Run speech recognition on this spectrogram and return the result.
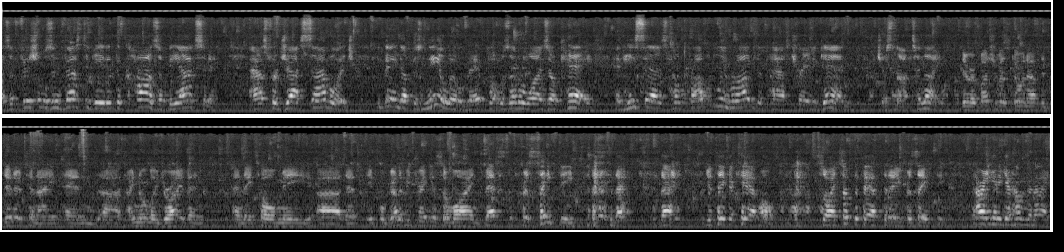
as officials investigated the cause of the accident. As for Jack Savalich, he banged up his knee a little bit, but was otherwise okay. And he says he'll probably ride the PATH train again, just not tonight. There were a bunch of us going out to dinner tonight, and uh, I normally drive in. And they told me uh, that if we're going to be drinking some wine, best for safety, that that you take a cab home. So I took the path today for safety. How are you going to get home tonight?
